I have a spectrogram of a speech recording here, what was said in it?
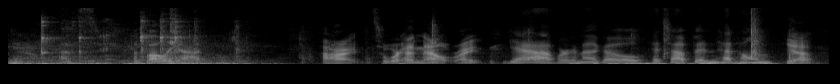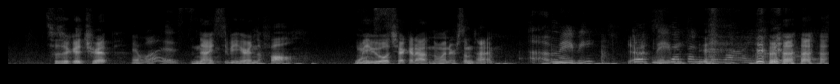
Yeah. that's that's all I got. All right, so we're heading out, right? Yeah, we're gonna go hitch up and head home. Yeah. So it was a good trip. It was. Nice to be here in the fall. Maybe we'll check it out in the winter sometime. Uh, maybe. Yeah. Maybe. Step in the line.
